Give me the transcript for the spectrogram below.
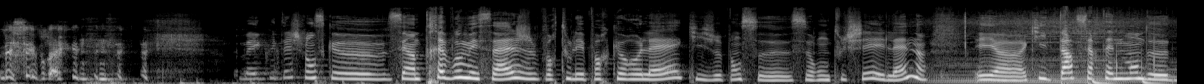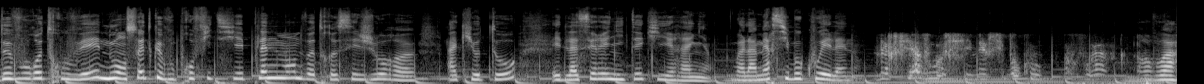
mais c'est vrai. Bah écoutez, je pense que c'est un très beau message pour tous les porquerolais qui, je pense, euh, seront touchés, Hélène, et euh, qui tardent certainement de, de, vous retrouver. Nous, on souhaite que vous profitiez pleinement de votre séjour euh, à Kyoto et de la sérénité qui y règne. Voilà, merci beaucoup, Hélène. Merci à vous aussi, merci beaucoup. Au revoir. Au revoir.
